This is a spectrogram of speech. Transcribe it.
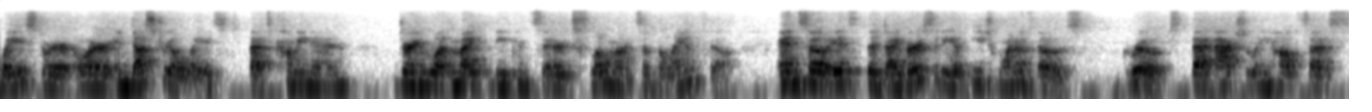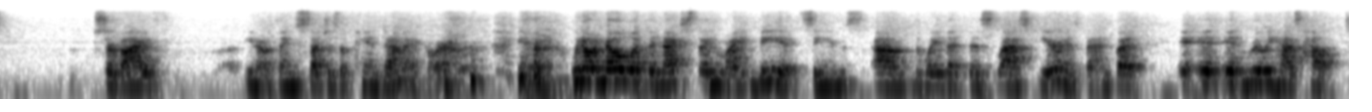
waste or or industrial waste that's coming in during what might be considered slow months of the landfill. And so it's the diversity of each one of those groups that actually helps us survive you know things such as a pandemic or you know, yeah. we don't know what the next thing might be it seems um, the way that this last year has been but it, it, it really has helped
